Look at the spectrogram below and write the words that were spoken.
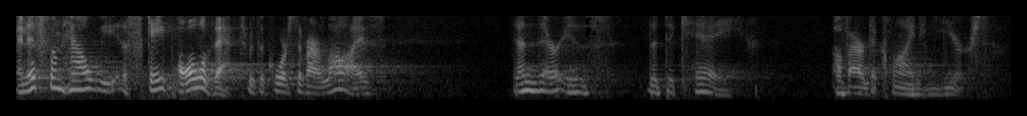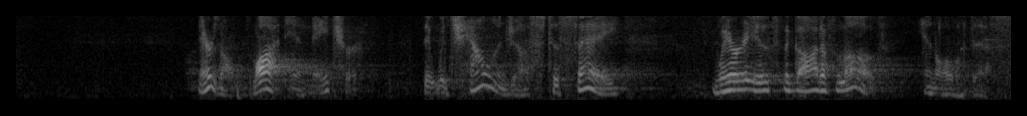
And if somehow we escape all of that through the course of our lives, then there is the decay of our declining years. There's a lot in nature that would challenge us to say, where is the God of love in all of this?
